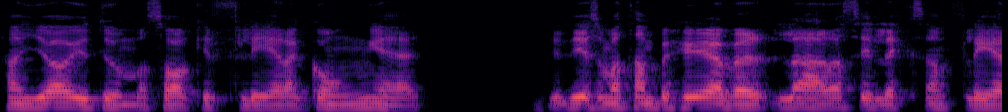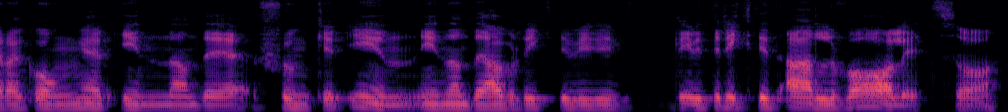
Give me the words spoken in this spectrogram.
Han gör ju dumma saker flera gånger Det är som att han behöver lära sig läxan flera gånger innan det sjunker in, innan det har blivit, blivit riktigt allvarligt så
